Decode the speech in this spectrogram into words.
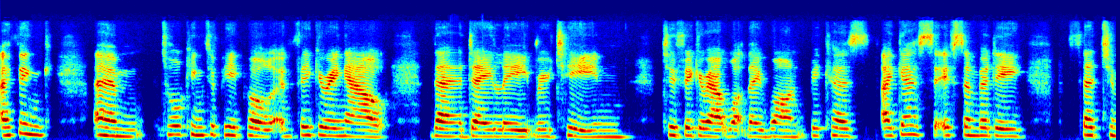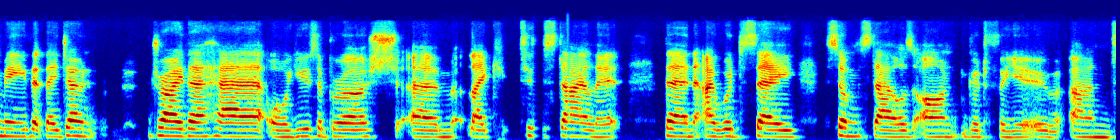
i think um talking to people and figuring out their daily routine to figure out what they want because i guess if somebody said to me that they don't dry their hair or use a brush um like to style it then i would say some styles aren't good for you and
